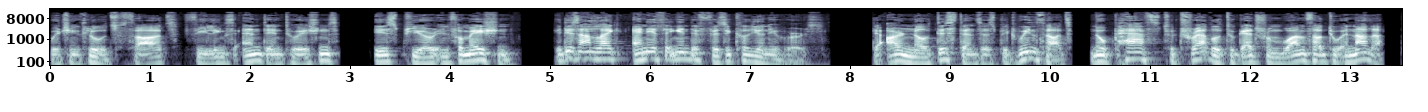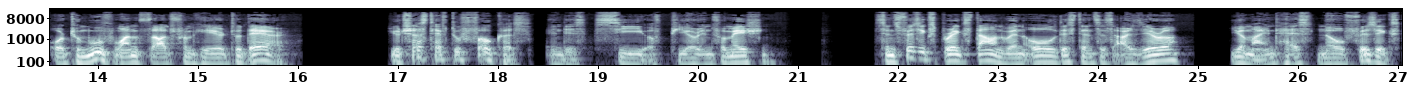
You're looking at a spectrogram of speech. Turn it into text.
which includes thoughts, feelings, and intuitions, is pure information. It is unlike anything in the physical universe. There are no distances between thoughts, no paths to travel to get from one thought to another, or to move one thought from here to there. You just have to focus in this sea of pure information. Since physics breaks down when all distances are zero, your mind has no physics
